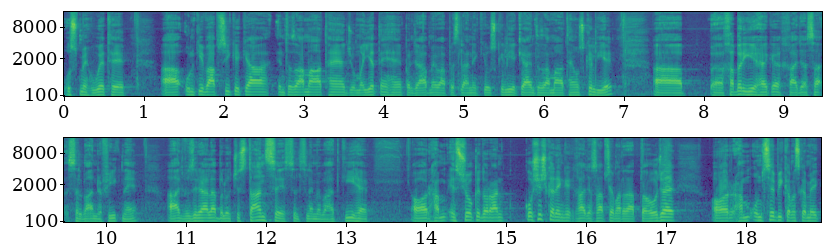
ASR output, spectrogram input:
उसमें हुए थे आ, उनकी वापसी के क्या इंतज़ाम हैं जो मैतें हैं पंजाब में वापस लाने के उसके लिए क्या इंतज़ाम हैं उसके लिए ख़बर यह है कि ख्वाजा सलमान रफ़ीक ने आज वज़ी अला बलूचिस्तान से इस सिलसिले में बात की है और हम इस शो के दौरान कोशिश करेंगे कि ख्वाजा साहब से हमारा रबता हो जाए और हम उनसे भी कम अज़ कम एक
